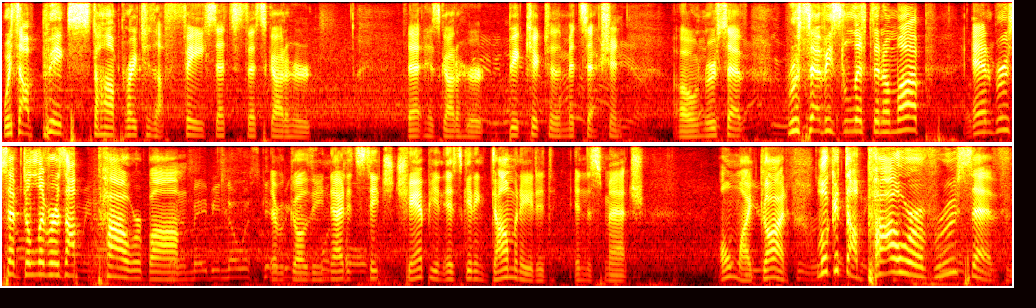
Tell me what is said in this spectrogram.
with a big stomp right to the face. That's That's gotta hurt. That has gotta hurt. Big kick to the midsection. Oh, and Rusev. Rusev, he's lifting him up. And Rusev delivers a power bomb. There we go. The United States champion is getting dominated in this match. Oh my god. Look at the power of Rusev.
